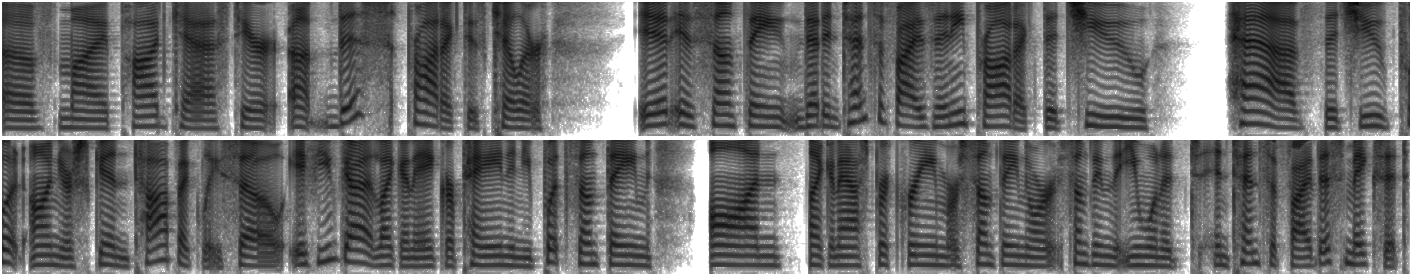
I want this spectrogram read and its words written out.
of my podcast here. Uh, this product is killer. It is something that intensifies any product that you have that you put on your skin topically. So if you've got like an ache or pain and you put something on like an aspirin Aspercreme or something or something that you want to intensify, this makes it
